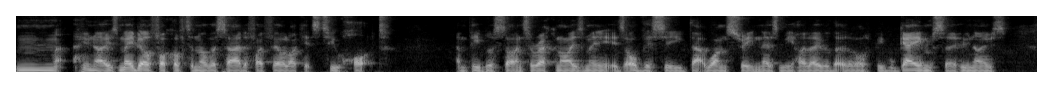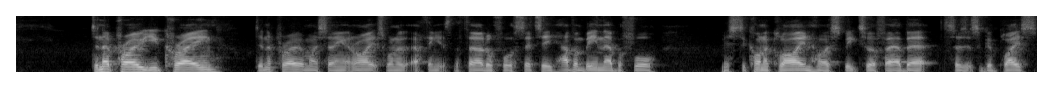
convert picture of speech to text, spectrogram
Mm, who knows? Maybe I'll fuck off to Novi Sad if I feel like it's too hot and people are starting to recognize me. It's obviously that one street in Knez Mihailova that a lot of people game, so who knows? Dnipro, Ukraine. Dnipro. Am I saying it right? It's one of I think it's the third or fourth city. Haven't been there before. Mr. Connor Klein, who I speak to a fair bit, says it's a good place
